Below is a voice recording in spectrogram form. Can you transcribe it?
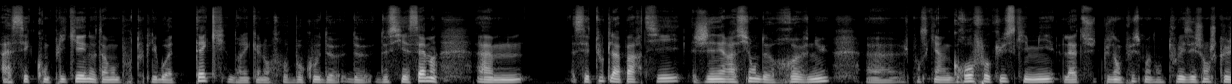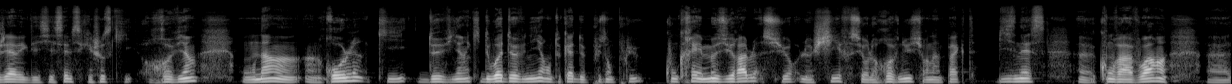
assez compliqué, notamment pour toutes les boîtes tech dans lesquelles on retrouve beaucoup de, CSM. Euh, c'est toute la partie génération de revenus. Euh, je pense qu'il y a un gros focus qui est mis là-dessus de plus en plus. Moi, dans tous les échanges que j'ai avec des CSM, c'est quelque chose qui revient. On a un, rôle qui devient, qui doit devenir en tout cas de plus en plus concret et mesurable sur le chiffre, sur le revenu, sur l'impact business euh, qu'on va avoir. Euh,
